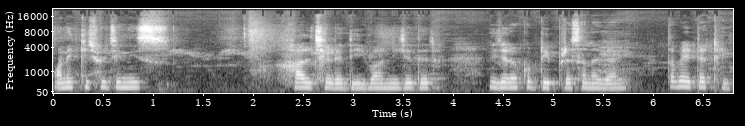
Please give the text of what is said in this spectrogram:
অনেক কিছু জিনিস হাল ছেড়ে দিই বা নিজেদের, নিজেরা খুব ডিপ্রেশনে যাই তবে এটা ঠিক,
